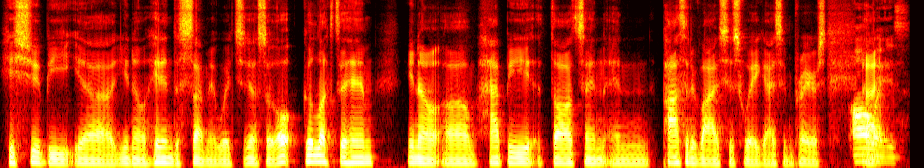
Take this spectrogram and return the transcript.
he should be uh, you know hitting the summit. Which uh, so oh, good luck to him. You know, um, happy thoughts and and positive vibes his way, guys, and prayers. Uh, Always.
